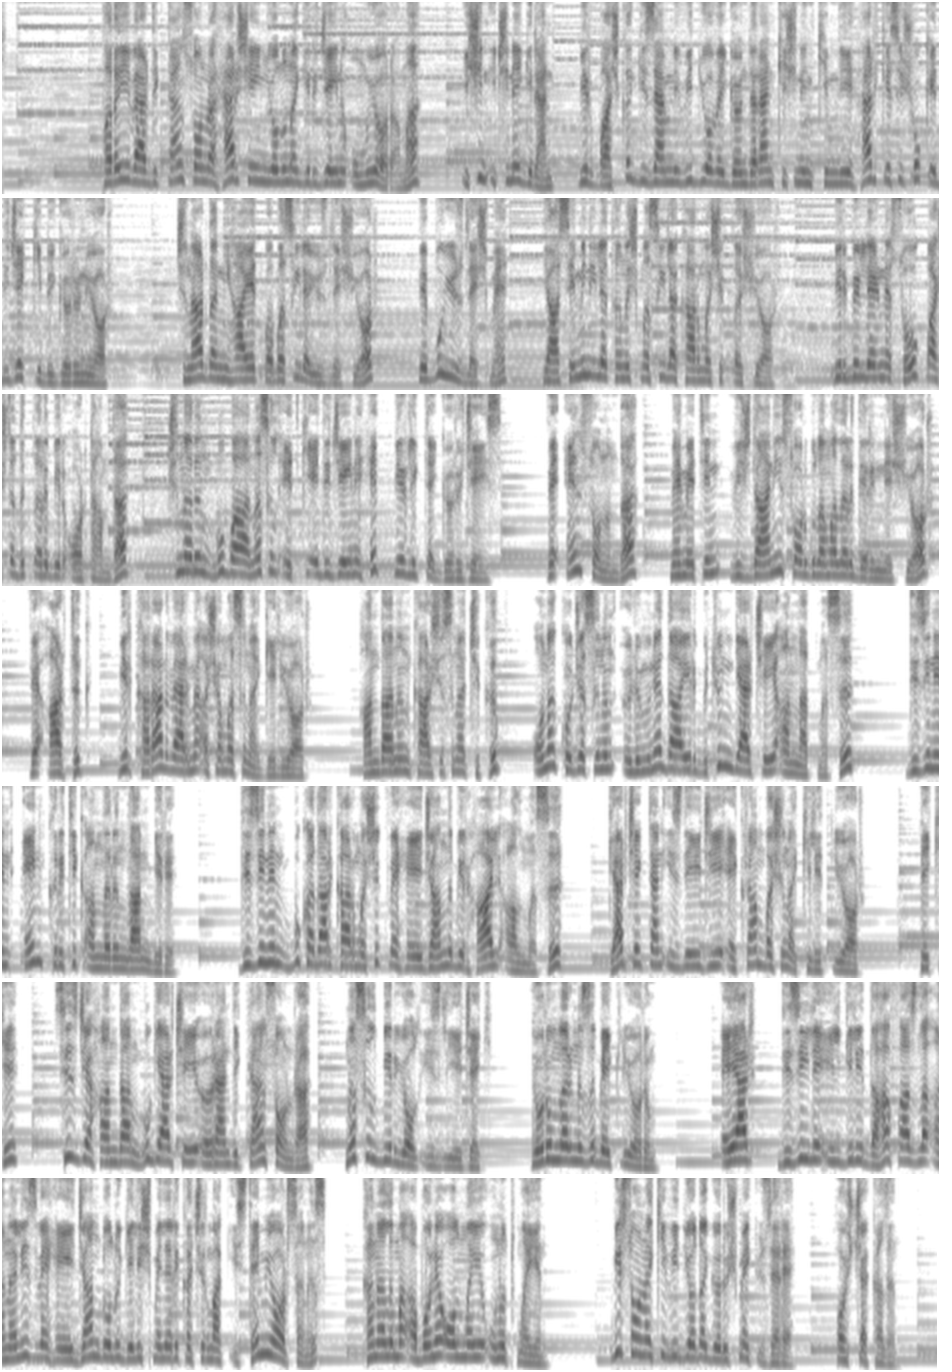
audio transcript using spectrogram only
Parayı verdikten sonra her şeyin yoluna gireceğini umuyor ama, işin içine giren bir başka gizemli video ve gönderen kişinin kimliği herkesi şok edecek gibi görünüyor. Çınar da nihayet babasıyla yüzleşiyor ve bu yüzleşme Yasemin ile tanışmasıyla karmaşıklaşıyor. Birbirlerine soğuk başladıkları bir ortamda Çınar'ın bu bağa nasıl etki edeceğini hep birlikte göreceğiz. Ve en sonunda Mehmet'in vicdani sorgulamaları derinleşiyor ve artık bir karar verme aşamasına geliyor. Handan'ın karşısına çıkıp ona kocasının ölümüne dair bütün gerçeği anlatması dizinin en kritik anlarından biri. Dizinin bu kadar karmaşık ve heyecanlı bir hal alması gerçekten izleyiciyi ekran başına kilitliyor. Peki sizce Handan bu gerçeği öğrendikten sonra nasıl bir yol izleyecek? Yorumlarınızı bekliyorum. Eğer diziyle ilgili daha fazla analiz ve heyecan dolu gelişmeleri kaçırmak istemiyorsanız kanalıma abone olmayı unutmayın. Bir sonraki videoda görüşmek üzere. Hoşça kalın.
